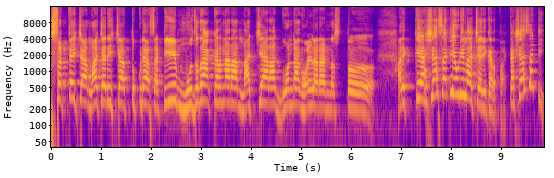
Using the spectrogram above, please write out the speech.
सत्तेच्या लाचारीच्या तुकड्यासाठी मुजरा करणारा लाचारा गोंडा घोळणारा नसतो. अरे कशासाठी एवढी लाचारी करताय? कशासाठी?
